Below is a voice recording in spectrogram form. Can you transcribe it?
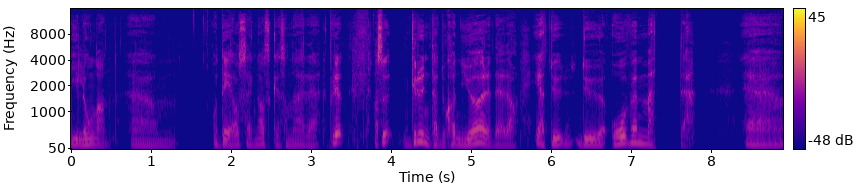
i lungene. Um, og det er også en ganske sånn her fordi, altså, Grunnen til at du kan gjøre det, da, er at du, du overmetter eh,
